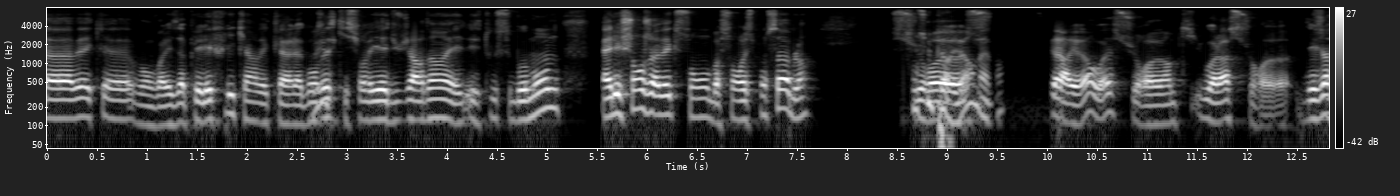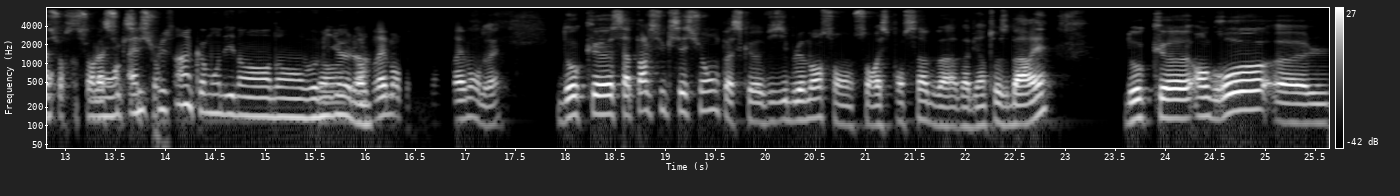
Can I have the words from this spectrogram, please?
euh, avec, euh, bon, on va les appeler les flics, hein, avec la, la gonzesse qui surveillait du jardin et, et tout ce beau monde. Elle échange avec son, bah, son responsable, hein, Son sur, supérieur euh, même. hein. supérieur, ouais, sur un petit, voilà, sur, déjà sur, sur la succession. N plus 1, comme on dit dans, dans vos dans, milieux. Là. Dans le vrai monde, ouais. Donc euh, ça parle succession parce que visiblement son, son responsable va, va bientôt se barrer. Donc euh, en gros, euh,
